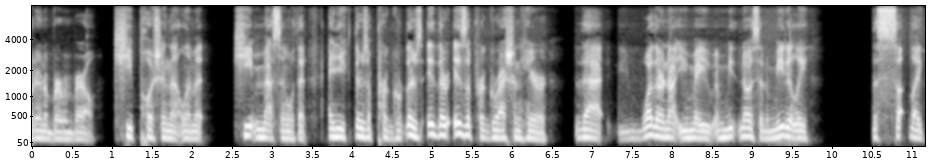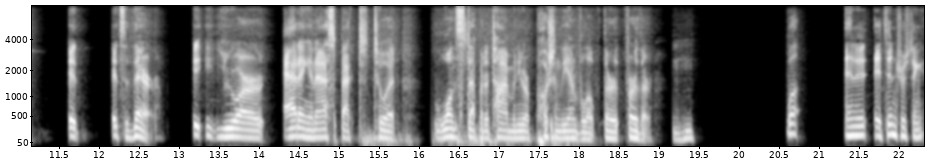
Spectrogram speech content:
it in a bourbon barrel, keep pushing that limit, keep messing with it, and you there's a prog- there's there is a progression here that whether or not you may imme- notice it immediately, the su- like it it's there. It, you are adding an aspect to it one step at a time, and you are pushing the envelope thir- further. Mm-hmm. and it, it's interesting.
